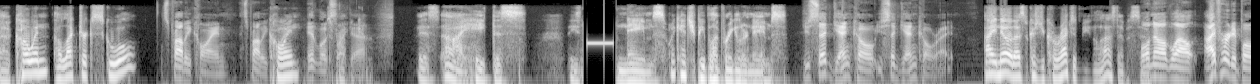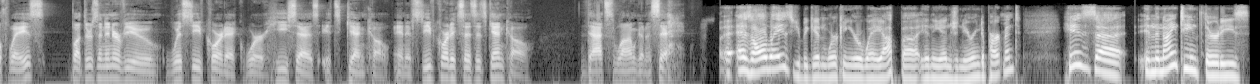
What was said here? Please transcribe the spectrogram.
uh, Cohen Electric School. It's probably coin. It's probably coin. Coin? It looks like that. This, oh, I hate this. These names. Why can't you people have regular names? You said Genco. You said Genco, right? I know that's because you corrected me in the last episode. Well, no. Well, I've heard it both ways. But there's an interview with Steve Kordek where he says it's Genco, and if Steve Kordek says it's Genco, that's what I'm going to say. As always, you begin working your way up uh, in the engineering department. His uh, in the 1930s,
